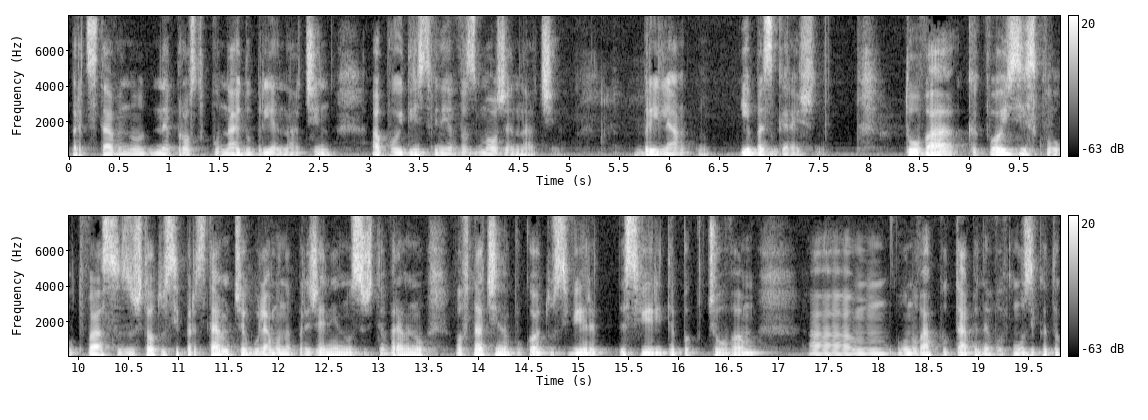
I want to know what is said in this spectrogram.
представено не просто по най-добрия начин, а по единствения възможен начин. Брилянтно и безгрешно. Това какво изисква от вас? Защото си представям, че е голямо напрежение, но същевременно в начина по който свирите, свирите пък чувам а, онова потапене в музиката,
